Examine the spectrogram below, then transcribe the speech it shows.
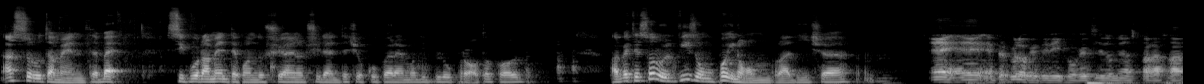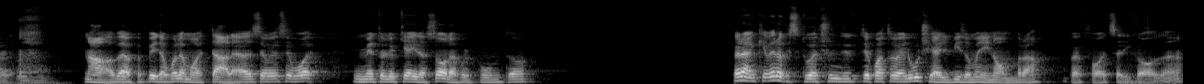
Assolutamente. Beh, sicuramente quando uscirà in Occidente ci occuperemo di Blue Protocol. Avete solo il viso un po' in ombra, dice. Eh, è, per quello che ti dico che ci dobbiamo sparare. No, vabbè, ho capito, quello è mortale. eh, Se, se vuoi, mi metto gli occhiali da sola a quel punto. Però è anche vero che se tu accendi tutte e quattro le luci hai il viso meno in ombra, per forza di cose. eh.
